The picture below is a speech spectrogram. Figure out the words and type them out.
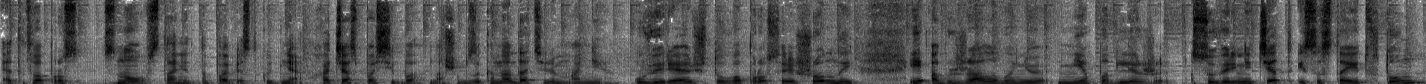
этот вопрос снова встанет на повестку дня. Хотя спасибо нашим законодателям, они уверяют, что вопрос решенный и обжалованию не подлежит. Суверенитет и состоит в том,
